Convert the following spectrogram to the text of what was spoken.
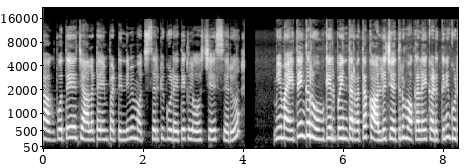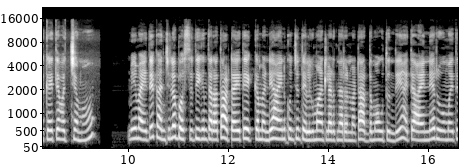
కాకపోతే చాలా టైం పట్టింది. మేము వచ్చేసరికి గుడి అయితే క్లోజ్ చేశారు మేమైతే ఇంకా రూమ్కి వెళ్ళిపోయిన తర్వాత కాళ్ళు చేతులు మొక్కలై కడుక్కుని గుడికైతే వచ్చాము. మేమైతే కంచిలో బస్సు దిగిన తర్వాత అటు అయితే ఎక్కామండి. ఆయన కొంచెం తెలుగు మాట్లాడుతున్నారనమాట అర్థమవుతుంది. అయితే ఆయన్నే రూమ్ అయితే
